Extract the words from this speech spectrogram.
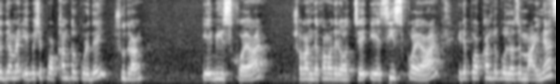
যদি আমরা এ পেশে পক্ষান্তর করে দেই, সুতরাং এ বি স্কোয়ার সমান দেখো আমাদের হচ্ছে এসি স্কোয়ার এটা পক্ষান্তর করলে হচ্ছে মাইনাস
